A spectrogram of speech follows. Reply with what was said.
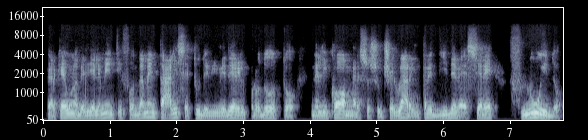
perché è uno degli elementi fondamentali se tu devi vedere il prodotto nell'e-commerce sul cellulare in 3D deve essere fluido,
